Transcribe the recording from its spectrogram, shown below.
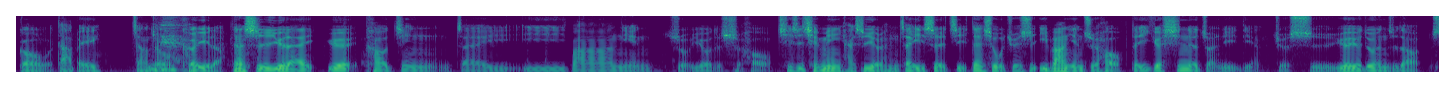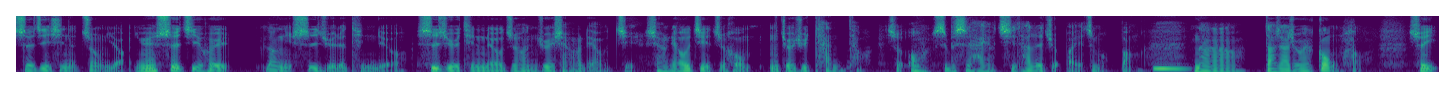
够大杯，这样就可以了。但是越来越靠近在一八年左右的时候，其实前面还是有人很在意设计，但是我觉得是一八年之后的一个新的转捩点，就是越来越多人知道设计性的重要，因为设计会。让你视觉的停留，视觉停留之后，你就会想要了解，想了解之后，你就会去探讨，说哦，是不是还有其他的酒吧也这么棒？嗯，那大家就会共好。所以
